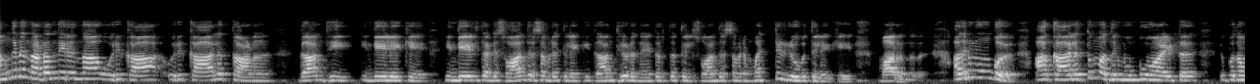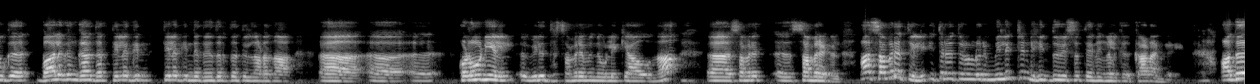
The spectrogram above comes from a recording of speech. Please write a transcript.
അങ്ങനെ നടന്നിരുന്ന ഒരു കാ ഒരു കാലത്താണ് ഗാന്ധി ഇന്ത്യയിലേക്ക് ഇന്ത്യയിൽ തന്റെ സ്വാതന്ത്ര്യ സമരത്തിലേക്ക് ഗാന്ധിയുടെ നേതൃത്വത്തിൽ സ്വാതന്ത്ര്യ സമരം മറ്റൊരു രൂപത്തിലേക്ക് മാറുന്നത്. അതിനു മുമ്പ് ആ കാലത്തും അതിനു മുമ്പുമായിട്ട് ഇപ്പൊ നമുക്ക് ബാലഗംഗാധർ തിലകൻ തിലകിന്റെ നേതൃത്വത്തിൽ നടന്ന കൊളോണിയൽ വിരുദ്ധ സമരം എന്ന് വിളിക്കാവുന്ന സമര സമരങ്ങൾ. ആ സമരത്തിൽ ഇത്തരത്തിലുള്ള ഒരു മിലിറ്റന്റ് ഹിന്ദുയിസത്തെ നിങ്ങൾക്ക് കാണാൻ കഴിയും. അത്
